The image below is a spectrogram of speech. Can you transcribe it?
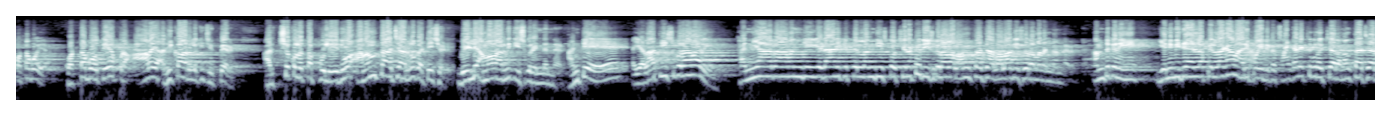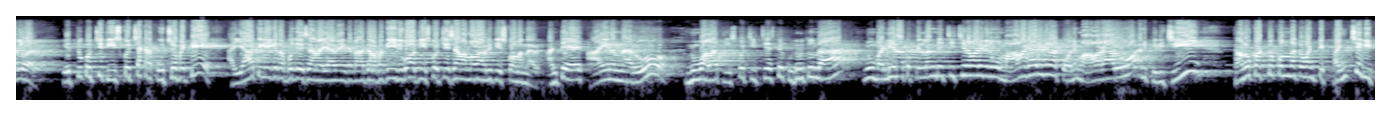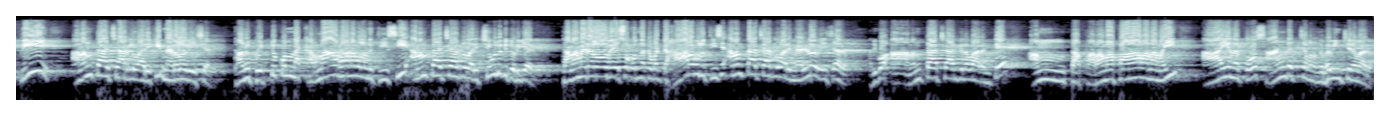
కొట్టబోయారు కొట్టబోతే అప్పుడు ఆలయ అధికారులకి చెప్పారు. అర్చకుల తప్పు లేదు అనంతాచారులు కట్టేశాడు. వెళ్ళి అమ్మవారిని తీసుకురండి అన్నాడు అంటే ఎలా తీసుకురావాలి? కన్యాదానం చేయడానికి పిల్లని తీసుకొచ్చినట్టు తీసుకురావాలి అనంతాచారులు అలా తీసుకురామనండి అన్నారు. అందుకని ఎనిమిదేళ్ళ పిల్లగా మారిపోయింది ఇక సంకనెత్తుకుని వచ్చారు అనంతాచారులు వారు. ఎత్తుకొచ్చి తీసుకొచ్చి అక్కడ కూర్చోబెట్టి అయ్యా తెలియక తప్పు చేశాను అయ్యా వెంకటాచలపతి ఇదిగో తీసుకొచ్చేసాను అమ్మవారిని తీసుకోమన్నారు. అంటే ఆయన అన్నారు నువ్వు అలా తీసుకొచ్చి ఇచ్చేస్తే కుదురుతుందా? నువ్వు మళ్ళీ నాకు పిల్లని తెచ్చి ఇచ్చిన వాడివి నువ్వు మామగారివి నాకు. అని మామగారు అని పిలిచి తను కట్టుకున్నటువంటి పంచె విప్పి అనంతాచార్యులు వారికి మెడలో వేశారు. తను పెట్టుకున్న కర్ణాభరణములను తీసి అనంతాచార్యులు వారి చెవులకి తొడిగారు. తన మెడలో వేసుకున్నటువంటి హారములు తీసి అనంతాచార్యులు వారి మెడలో వేశారు. అదిగో ఆ అనంతాచార్యుల వారంటే అంత పరమపావనమై ఆయనతో సాంగత్యమును అనుభవించిన వారు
